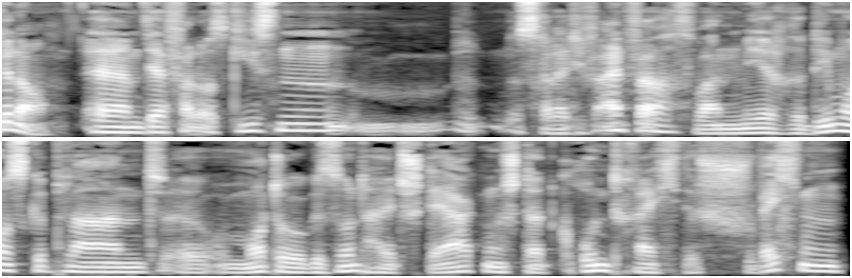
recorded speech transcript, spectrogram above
Genau, ähm, der Fall aus Gießen ist relativ einfach. Es waren mehrere Demos geplant. Äh, Motto Gesundheit stärken statt Grundrechte schwächen.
